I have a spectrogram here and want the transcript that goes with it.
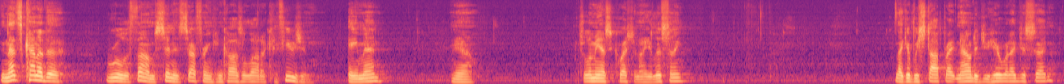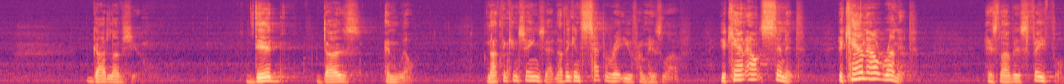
And that's kind of the rule of thumb. Sin and suffering can cause a lot of confusion. Amen? Yeah. So let me ask a question. Are you listening? Like if we stopped right now, did you hear what I just said? God loves you. Did, does, and will. Nothing can change that. Nothing can separate you from His love. You can't out sin it. You can't outrun it. His love is faithful.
